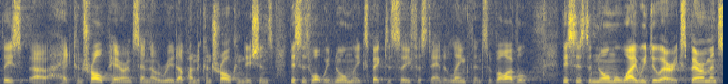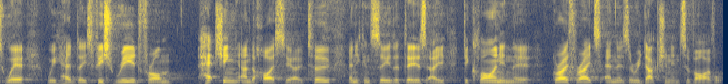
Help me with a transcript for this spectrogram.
these uh, had control parents and they were reared up under control conditions. This is what we'd normally expect to see for standard length and survival. This is the normal way we do our experiments where we had these fish reared from hatching under high CO2 and you can see that there's a decline in their growth rates and there's a reduction in survival.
